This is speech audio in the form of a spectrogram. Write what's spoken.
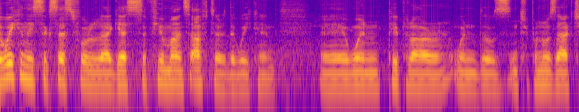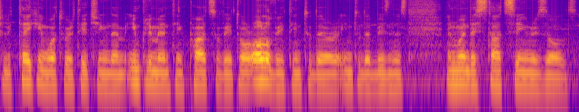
The weekend is successful, I guess, a few months after the weekend. Uh, when people are, when those entrepreneurs are actually taking what we're teaching them, implementing parts of it or all of it into their into their business, and when they start seeing results.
